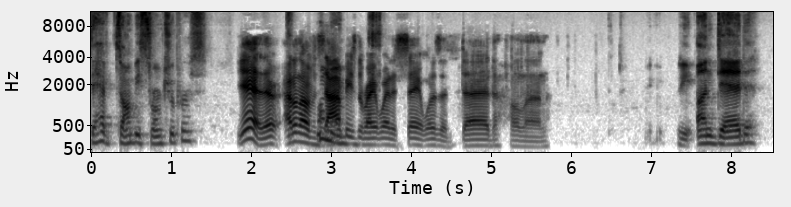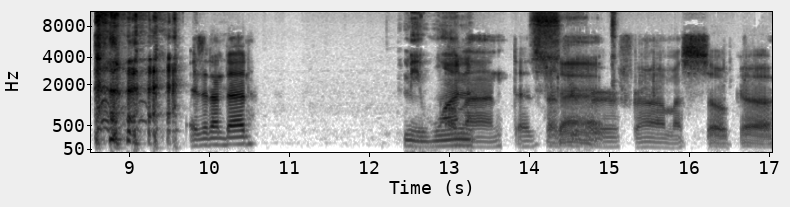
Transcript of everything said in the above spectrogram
they have zombie stormtroopers? Yeah, they're. I don't know if Oh zombie's the right way to say it. What is it? Dead. Hold on. The undead. Is it undead? Me Hold one. on. Dead stormtrooper from Ahsoka.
